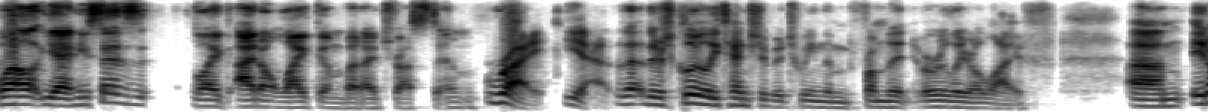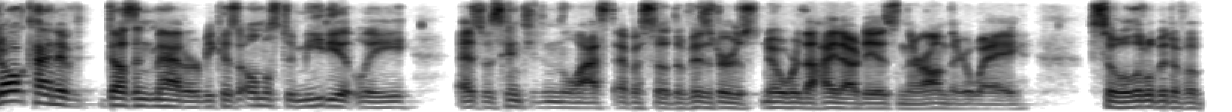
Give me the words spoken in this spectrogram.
well, yeah. He says like I don't like him, but I trust him. Right. Yeah. Th- there's clearly tension between them from the earlier life. Um, it all kind of doesn't matter because almost immediately, as was hinted in the last episode, the visitors know where the hideout is and they're on their way. So a little bit of a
